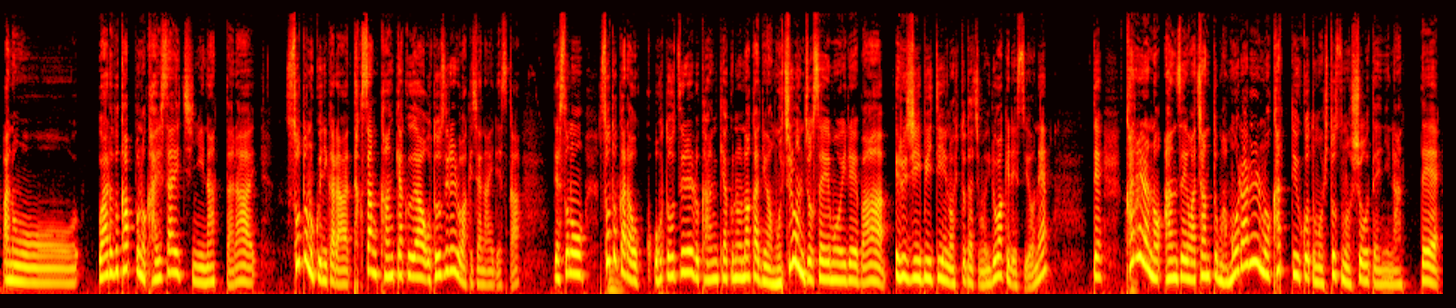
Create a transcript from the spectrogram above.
あのー、ワールドカップの開催地になったら外の国からたくさん観客が訪れるわけじゃないですか。でその外から訪れる観客の中にはもちろん女性もいれば LGBT の人たちもいるわけですよね。で彼らの安全はちゃんと守られるのかっていうことも一つの焦点になって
